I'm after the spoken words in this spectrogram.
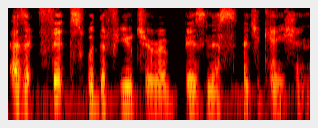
as it fits with the future of business education?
